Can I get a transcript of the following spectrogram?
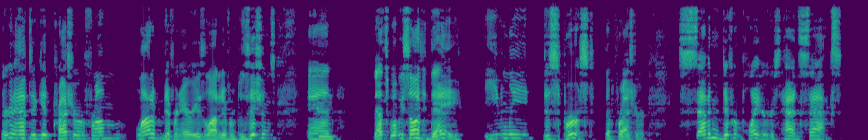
they're going to have to get pressure from a lot of different areas, a lot of different positions. And that's what we saw today. Evenly dispersed the pressure. Seven different players had sacks.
